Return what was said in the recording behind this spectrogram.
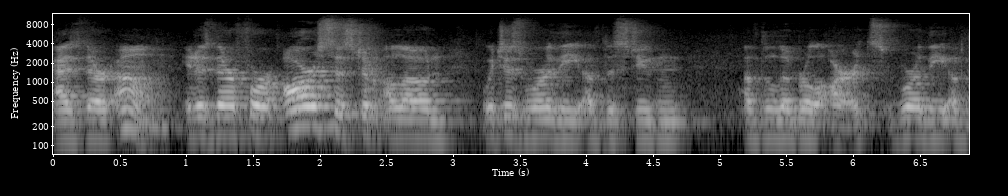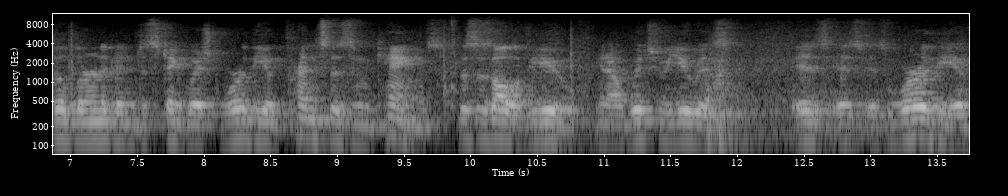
as their own. It is therefore our system alone which is worthy of the student of the liberal arts, worthy of the learned and distinguished, worthy of princes and kings. This is all of you, you know, which of you is, is, is, is worthy of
